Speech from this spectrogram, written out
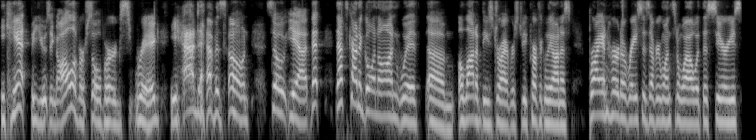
He can't be using Oliver Solberg's rig. He had to have his own. So yeah, that that's kind of going on with um, a lot of these drivers. To be perfectly honest, Bryan Herta races every once in a while with this series,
